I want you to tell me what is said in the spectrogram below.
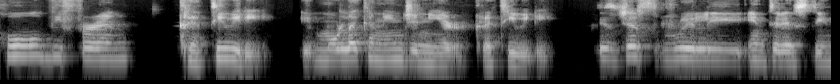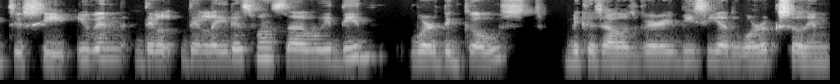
whole different creativity more like an engineer creativity. It's just really interesting to see. Even the, the latest ones that we did were the ghost because i was very busy at work so then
